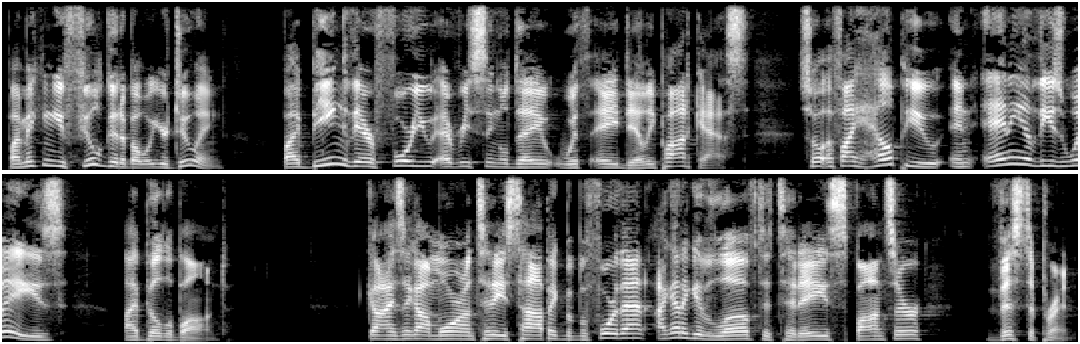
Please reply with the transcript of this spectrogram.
by making you feel good about what you're doing, by being there for you every single day with a daily podcast. So if I help you in any of these ways, I build a bond. Guys, I got more on today's topic, but before that, I got to give love to today's sponsor, Vistaprint.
